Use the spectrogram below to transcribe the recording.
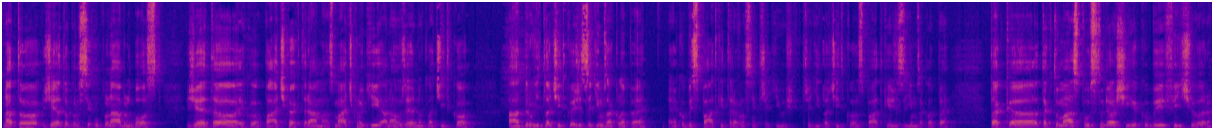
na to, že je to prostě úplná blbost, že je to jako páčka, která má zmáčknutí a nahoře jedno tlačítko a druhý tlačítko je, že se tím zaklepe, jakoby zpátky, teda vlastně třetí už, třetí tlačítko zpátky je, že se tím zaklepe, tak, eh, tak to má spoustu dalších jakoby feature,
